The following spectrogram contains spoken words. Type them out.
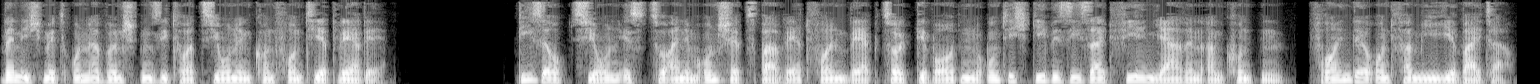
wenn ich mit unerwünschten Situationen konfrontiert werde. Diese Option ist zu einem unschätzbar wertvollen Werkzeug geworden und ich gebe sie seit vielen Jahren an Kunden, Freunde und Familie weiter.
